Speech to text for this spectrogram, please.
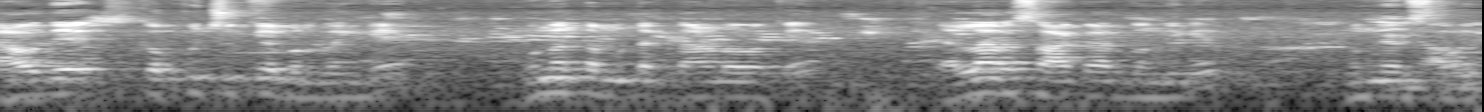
ಯಾವುದೇ ಕಪ್ಪು ಚುಕ್ಕೆ ಬರ್ದಂಗೆ ಉನ್ನತ ಮಟ್ಟಕ್ಕೆ ತಗೊಂಡೋಗೋಕ್ಕೆ ಎಲ್ಲರ ಸಹಕಾರದೊಂದಿಗೆ ಮುನ್ನಡೆಸ್ತೀವಿ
